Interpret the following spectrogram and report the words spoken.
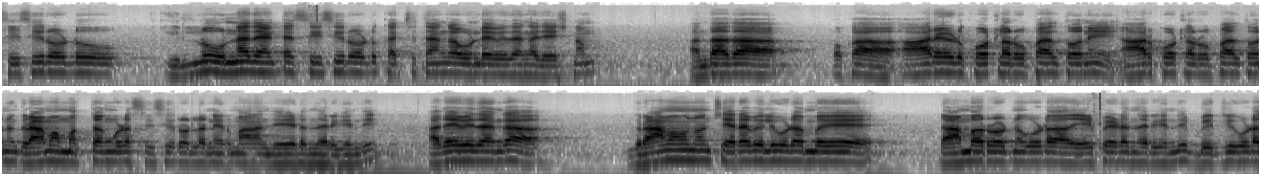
సీసీ రోడ్డు ఇల్లు ఉన్నది అంటే సీసీ రోడ్డు ఖచ్చితంగా ఉండే విధంగా చేసినాం. అందాదా ఒక ఆరేడు కోట్ల రూపాయలతోని ఆరు కోట్ల రూపాయలతోనే గ్రామం మొత్తం కూడా సీసీ రోడ్ల నిర్మాణం చేయడం జరిగింది. అదేవిధంగా గ్రామం నుంచి ఎర్రవెలిగూడెం పోయే డాంబర్ రోడ్ను కూడా వేపేయడం జరిగింది. బ్రిడ్జి కూడా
